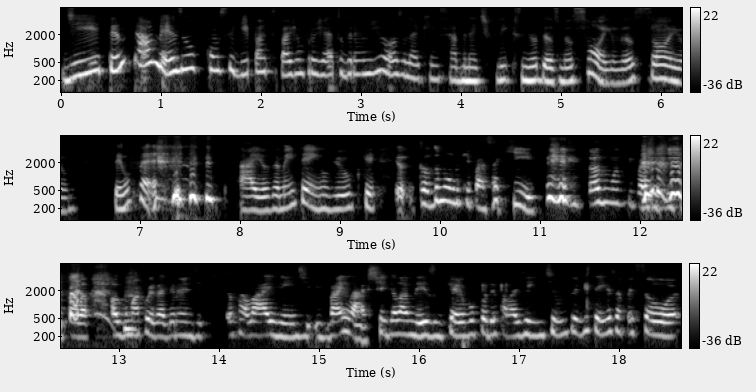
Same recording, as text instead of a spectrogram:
de tentar mesmo conseguir participar de um projeto grandioso, né? Quem sabe Netflix, meu Deus, meu sonho, meu sonho. Tenho fé. Ah, eu também tenho, viu? Porque eu, todo mundo que passa aqui, todo mundo que passa aqui que fala alguma coisa grande, eu falo, ai, gente, vai lá, chega lá mesmo, que aí eu vou poder falar, gente, eu entrevistei essa pessoa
